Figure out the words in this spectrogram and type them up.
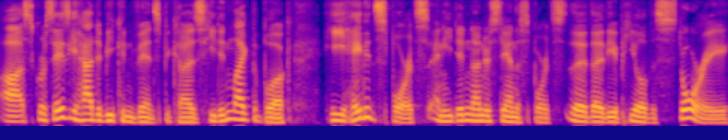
uh, Scorsese had to be convinced because he didn't like the book. He hated sports and he didn't understand the sports, the, the, the appeal of the story,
